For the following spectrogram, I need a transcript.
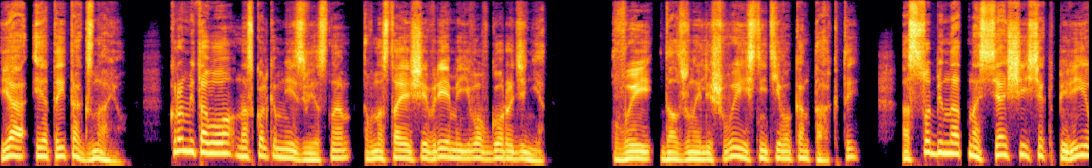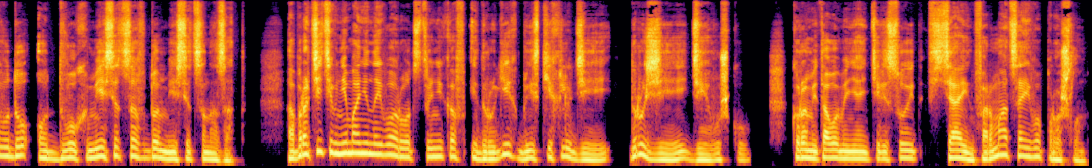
Я это и так знаю. Кроме того, насколько мне известно, в настоящее время его в городе нет. Вы должны лишь выяснить его контакты, особенно относящиеся к периоду от двух месяцев до месяца назад. Обратите внимание на его родственников и других близких людей, друзей, девушку. Кроме того, меня интересует вся информация о его прошлом,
